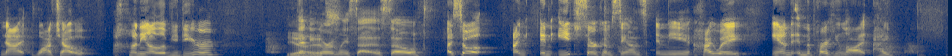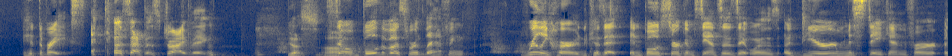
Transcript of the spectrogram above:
not watch out, honey, I love you, deer Yeah. than he normally says. So, I so I'm in each circumstance in the highway and in the parking lot, I hit the brakes because I was driving. Yes. Um, so both of us were laughing really hard because in both circumstances it was a deer mistaken for a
